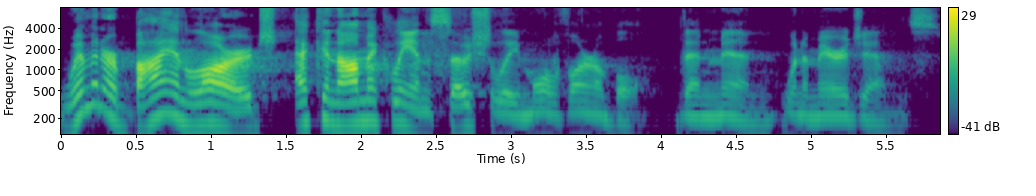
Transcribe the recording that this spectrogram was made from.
women are by and large economically and socially more vulnerable than men when a marriage ends.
